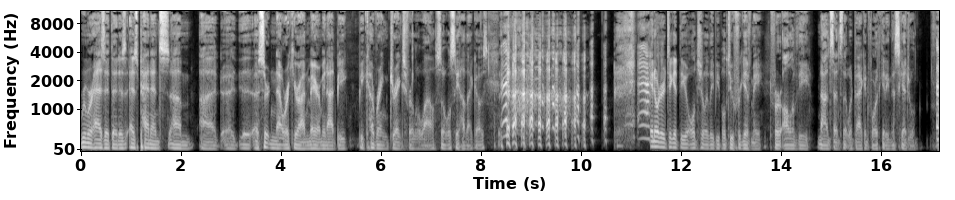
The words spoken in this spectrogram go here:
rumor has it that as, as penance, um, uh, uh, a certain network you're on may or may not be, be covering drinks for a little while. So we'll see how that goes. In order to get the old Shillelagh people to forgive me for all of the nonsense that went back and forth getting this scheduled.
